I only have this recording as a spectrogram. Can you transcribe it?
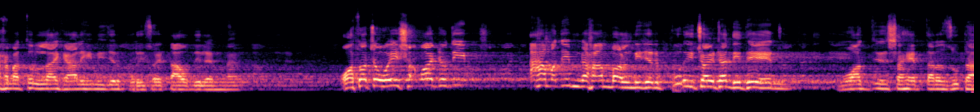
রহমাতুল্লাহ আলী নিজের পরিচয় তাও দিলেন না। অথচ ওই সময় যদি আহমদ ইবন হাম্বাল নিজের পরিচয়টা দিতেন, মুয়াজ্জিন সাহেব তার জুতা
